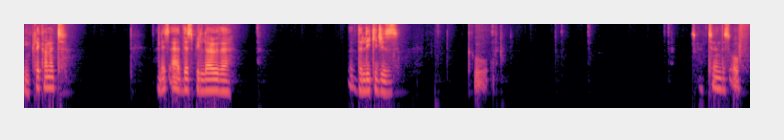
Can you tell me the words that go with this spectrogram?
You can click on it. And let's add this below the the leakages. Cool. Just to turn this off.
